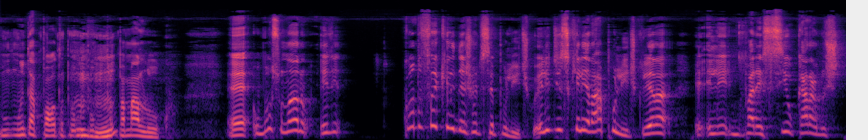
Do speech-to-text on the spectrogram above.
muita pauta pra, Uhum. pra- pra maluco. É, o Bolsonaro, ele. Quando foi que ele deixou de ser político? Ele disse que ele era político. Ele, era, ele ele parecia o cara dos.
